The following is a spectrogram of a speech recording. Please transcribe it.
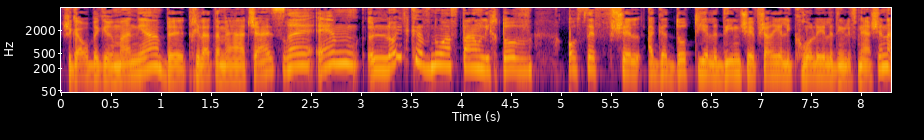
שגרו בגרמניה בתחילת המאה ה-19, הם לא התכוונו אף פעם לכתוב אוסף של אגדות ילדים שאפשר יהיה לקרוא לילדים לפני השינה.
